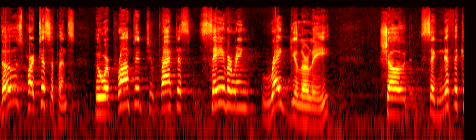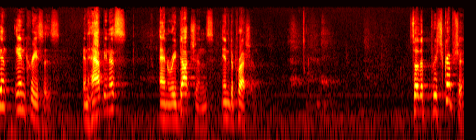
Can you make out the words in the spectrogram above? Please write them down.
those participants who were prompted to practice savoring regularly showed significant increases in happiness and reductions in depression. So, the prescription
